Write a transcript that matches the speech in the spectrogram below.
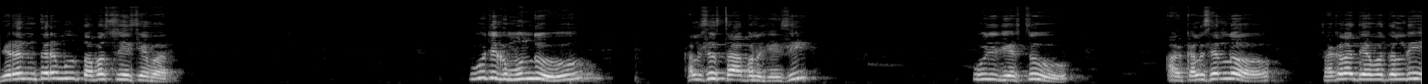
నిరంతరము తపస్సు చేసేవారు. పూజకు ముందు కలశ స్థాపన చేసి పూజ చేస్తూ ఆ కలశంలో సకల దేవతల్ని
